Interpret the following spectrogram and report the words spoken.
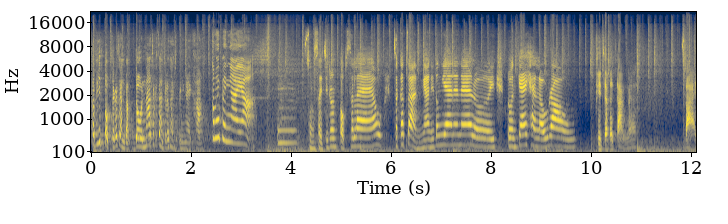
ถ้าพี่ตบจักรจันทร์แบบโดนหน้าจักรจันทร์จักรจันทร์จะเป็นยังไงคะก็ไม่เป็นไงอะสงสัยจะโดนตบซะแล้วจักรจันทร์งานนี้ต้องแย่แน่ ๆ เลย โดนแก้แค้นแล้วเรา พี่จักรจันทร์นะ สาย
